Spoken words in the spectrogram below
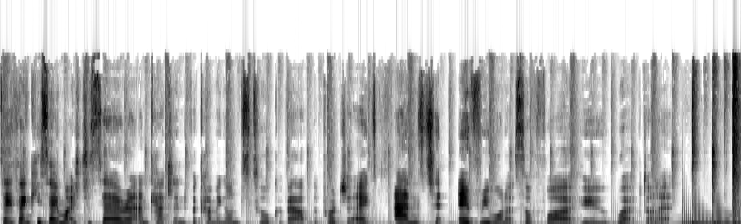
So thank you so much to Sarah and Catalin for coming on to talk about the project and to everyone at Softwire who worked on it.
